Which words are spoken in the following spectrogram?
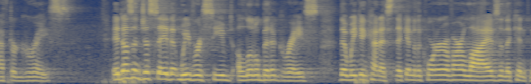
after grace. It doesn't just say that we've received a little bit of grace that we can kind of stick into the corner of our lives and that can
